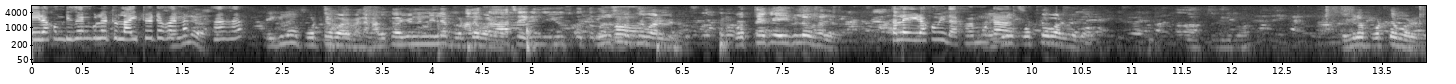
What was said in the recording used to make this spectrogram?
এইরকম ডিজাইনগুলো একটু লাইট ওয়েটে হয় না? এগুলো? হ্যাঁ হ্যাঁ। এগুলো পড়তে পারবে না হালকা ওজনে নিলে পড়তে পারবে। আছে কিন্তু ইউজ করতে ইউজ করতে পারবে না। প্রত্যেকে এইগুলো ভালো। তাহলে এইরকমই দেখো মোটা এগুলো পড়তে পারবে তো। এগুলো পড়তে পারবে।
